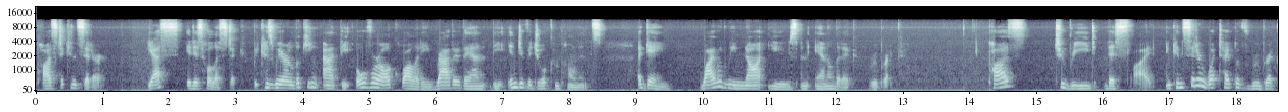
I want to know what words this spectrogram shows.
Pause to consider. Yes, it is holistic because we are looking at the overall quality rather than the individual components. Again, why would we not use an analytic rubric? Pause to read this slide and consider what type of rubric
